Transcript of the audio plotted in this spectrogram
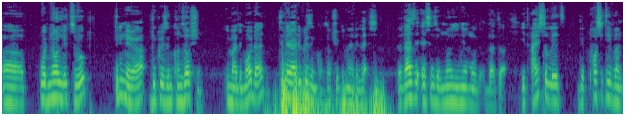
uh, would not lead to 3 naira decrease in consumption. It might be more than 3 naira decrease in consumption, it might be less. So that's the essence of nonlinear model, that uh, it isolates the positive and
